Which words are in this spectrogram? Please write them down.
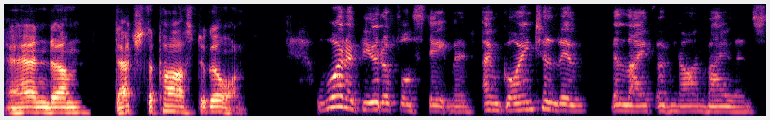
And um, that's the path to go on. What a beautiful statement. I'm going to live the life of nonviolence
